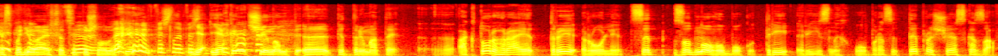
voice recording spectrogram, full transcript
Я сподіваюся, це пішло. Пішли, пішли. Я, яким чином е, підтримати? Е, Актор грає три ролі. Це з одного боку три різних образи. Те, про що я сказав.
